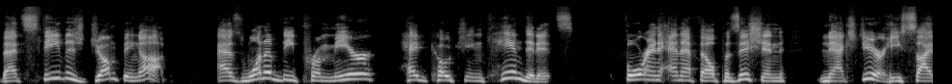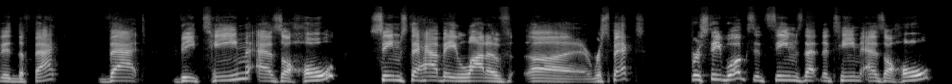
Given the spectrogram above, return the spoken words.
that Steve is jumping up as one of the premier head coaching candidates for an NFL position next year. He cited the fact that the team as a whole seems to have a lot of uh, respect for Steve Wilks. It seems that the team as a whole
